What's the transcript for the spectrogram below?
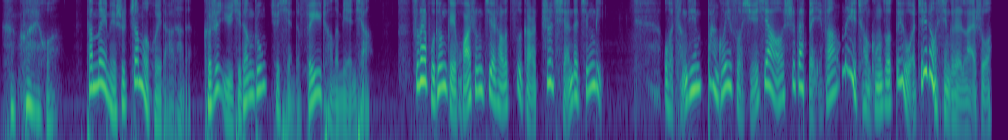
很快活。”他妹妹是这么回答他的，可是语气当中却显得非常的勉强。斯泰普顿给华生介绍了自个儿之前的经历。我曾经办过一所学校，是在北方。那种工作对我这种性格人来说，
